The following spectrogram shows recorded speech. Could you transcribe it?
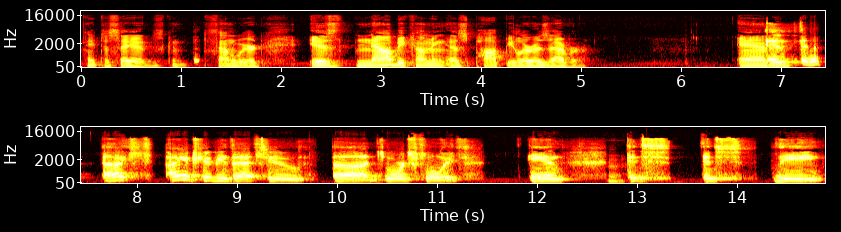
I hate to say it, it's going to sound weird, is now becoming as popular as ever. And, And, and I I attribute that to uh, George Floyd, and it's it's the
